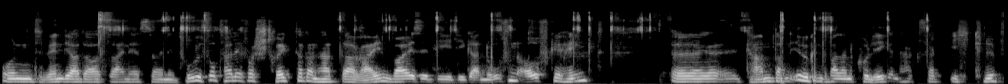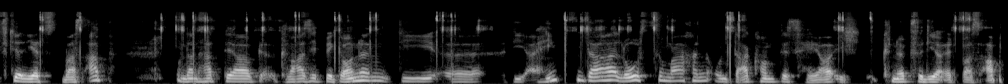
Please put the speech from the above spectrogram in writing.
Und wenn der da seine, seine Todesurteile verstreckt hat, dann hat da reihenweise die, die Ganoven aufgehängt. Äh, kam dann irgendwann ein Kollege und hat gesagt, ich knüpfe dir jetzt was ab. Und dann hat der quasi begonnen, die, äh, die Erhängten da loszumachen. Und da kommt es her, ich knöpfe dir etwas ab.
